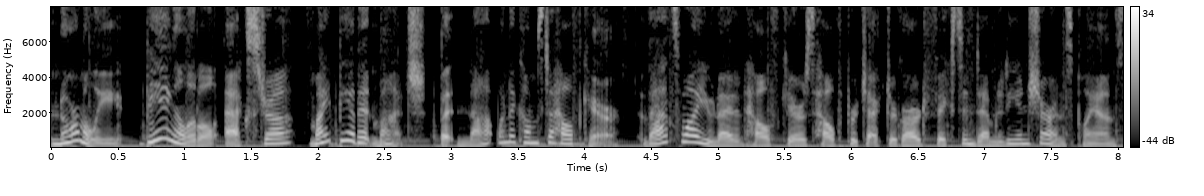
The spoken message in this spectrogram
Normally, being a little extra might be a bit much, but not when it comes to healthcare. That's why United Healthcare's Health Protector Guard fixed indemnity insurance plans,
